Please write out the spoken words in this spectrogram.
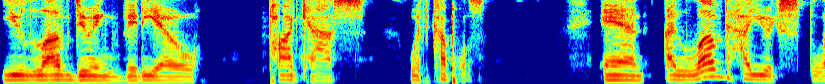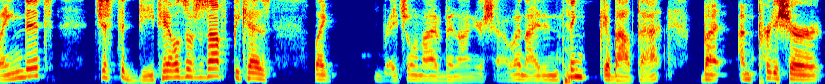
you love doing video podcasts with couples. And I loved how you explained it, just the details of stuff, because Rachel and I have been on your show and I didn't think about that, but I'm pretty sure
